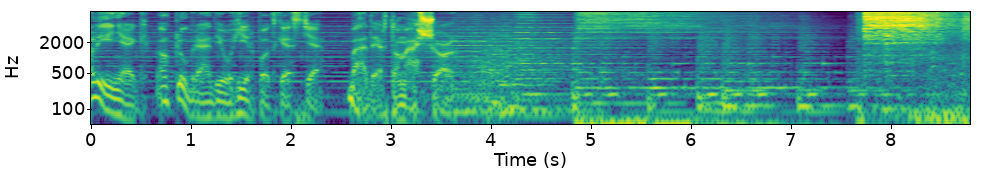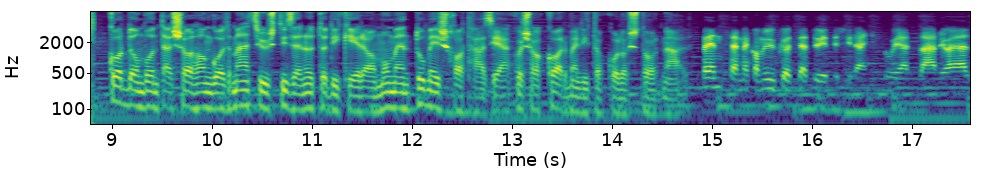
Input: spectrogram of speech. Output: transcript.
lényeg a Klubrádió hírpodcastje Báder Tamással. Kordonbontással hangolt március 15-ére a Momentum és hatházi Ákos a Karmelita Kolostornál. Rendszernek a működtetőjét és irányítóját zárja el.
